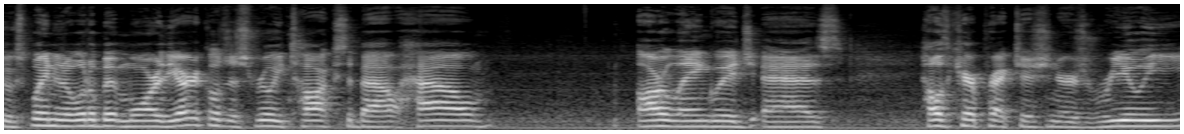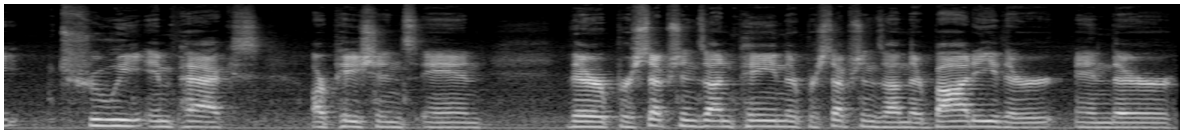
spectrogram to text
to explain it a little bit more, the article just really talks about how our language as healthcare practitioners really truly impacts our patients and their perceptions on pain, their perceptions on their body, their and their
